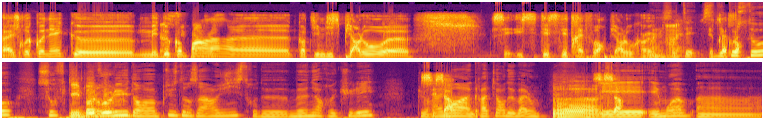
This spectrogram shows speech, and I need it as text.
Ouais, je reconnais que mes deux copains là, euh, quand ils me disent Pirlo, euh, c'était c'était très fort Pirlo quand Ouais, même. c'était c'est c'était fort. costaud, sauf qu'il évolue dans, plus dans un registre de meneur reculé que réellement un gratteur de ballon. Ah, ça. Et, et moi, un,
